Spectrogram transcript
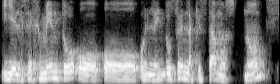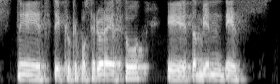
y el segmento o, o, en la industria en la que estamos, ¿no? Este, creo que posterior a esto eh, también es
